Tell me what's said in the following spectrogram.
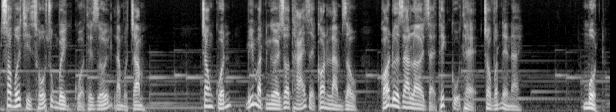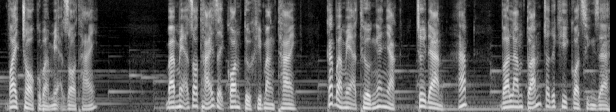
so với chỉ số trung bình của thế giới là 100. Trong cuốn Bí mật người Do Thái dạy con làm giàu có đưa ra lời giải thích cụ thể cho vấn đề này. 1. vai trò của bà mẹ Do Thái. Bà mẹ Do Thái dạy con từ khi mang thai. Các bà mẹ thường nghe nhạc, chơi đàn, hát và làm toán cho đến khi con sinh ra.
